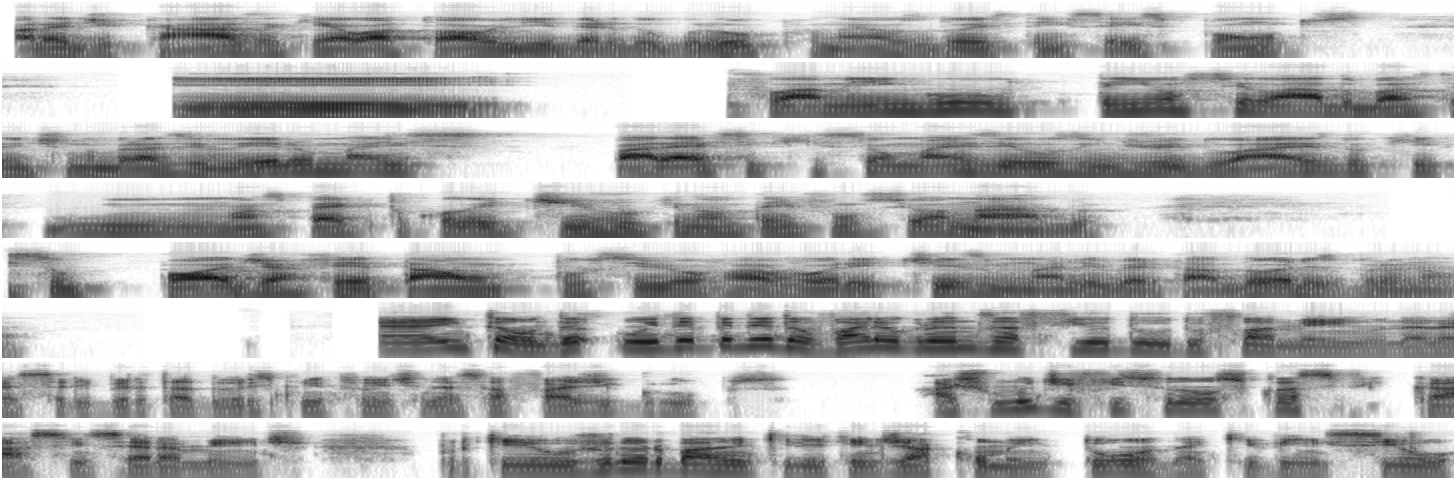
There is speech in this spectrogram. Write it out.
fora de casa, que é o atual líder do grupo, né? Os dois têm seis pontos. E, o Flamengo tem oscilado bastante no brasileiro, mas parece que são mais erros individuais do que um aspecto coletivo que não tem funcionado. Isso pode afetar um possível favoritismo na Libertadores, Bruno? É, então, o Independente Vale é o grande desafio do, do Flamengo né, nessa Libertadores, principalmente nessa fase de grupos. Acho muito difícil não se classificar, sinceramente, porque o Júnior Barranquilla, que a gente já comentou, né, que venceu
